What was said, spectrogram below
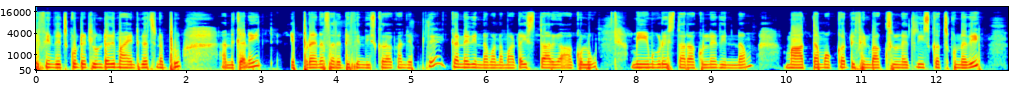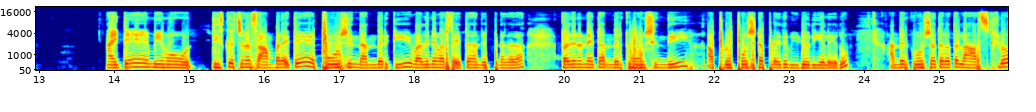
టిఫిన్ తెచ్చుకుంటే ఎట్లుంటుంది? మా ఇంటికి వచ్చినప్పుడు. అందుకని ఎప్పుడైనా సరే టిఫిన్ తీసుకురాక అని చెప్తే ఇక్కడనే తిన్నాం అన్నమాట. ఇస్తారు ఆకులు. మేము కూడా ఇస్తారు ఆకులనే తిన్నాం. మా అత్తమ్మ ఒక్క టిఫిన్ బాక్సులను అయితే తీసుకొచ్చుకున్నది. అయితే మేము తీసుకొచ్చిన సాంబార్ అయితే పోసింది అందరికీ. వదిన వరుస అవుతుంది అని చెప్పిన కదా. వదినన్న అయితే అందరికీ పోసింది. అప్పుడు పోసేటప్పుడు అయితే వీడియో తీయలేదు. అందరికి పోసిన తర్వాత లాస్ట్లో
